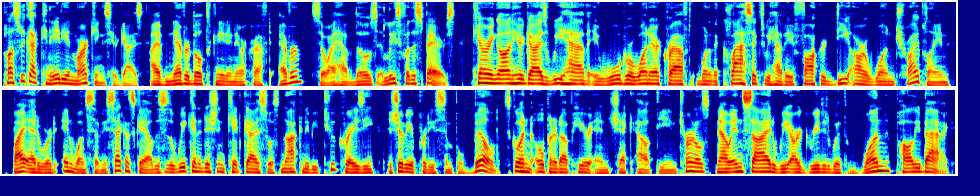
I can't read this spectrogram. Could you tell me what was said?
Plus, we got Canadian markings here, guys. I have never built a Canadian aircraft ever, so I have those at least for the spares. Carrying on here, guys, we have a World War I aircraft, one of the classics. We have a Fokker DR-1 triplane by Eduard in 172nd scale. This is a weekend edition kit, guys, so it's not going to be too crazy. It should be a pretty simple build. Let's go ahead and open it up here and check out the internals. Now inside, we are greeted with one poly bag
